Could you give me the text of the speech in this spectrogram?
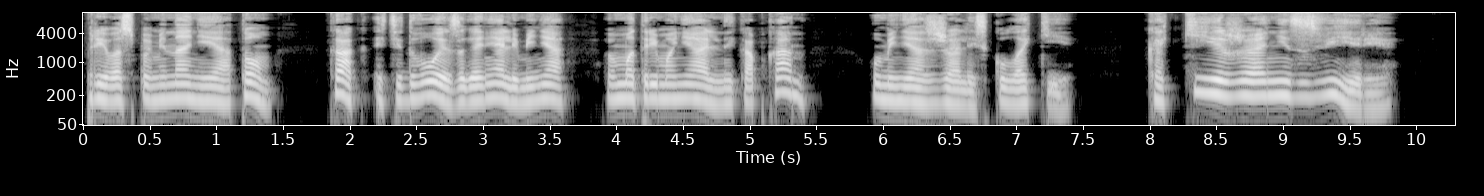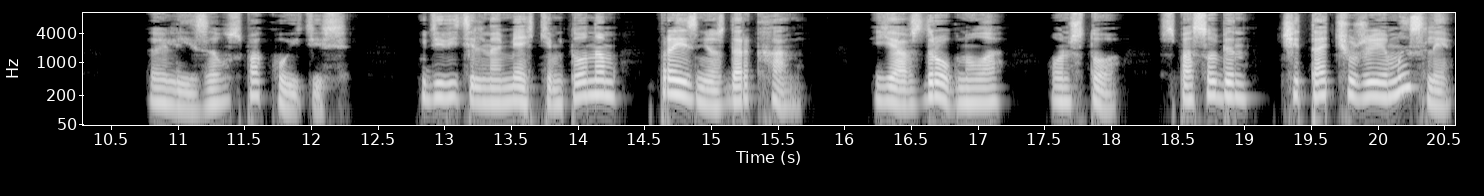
При воспоминании о том, как эти двое загоняли меня в матримониальный капкан, у меня сжались кулаки. Какие же они звери! Лиза, успокойтесь удивительно мягким тоном произнес Даркхан. Я вздрогнула. Он что, способен читать чужие мысли?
